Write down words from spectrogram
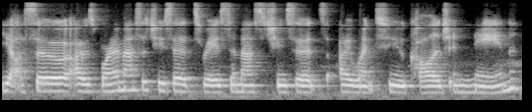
Yeah, so I was born in Massachusetts, raised in Massachusetts. I went to college in Maine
